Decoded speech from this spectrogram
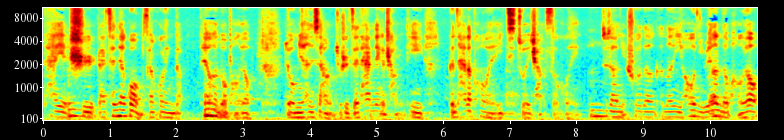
他也是来参加过我们 circling 的，他有很多朋友，对我们也很想就是在他那个场地跟他的朋友一起做一场 circling。嗯，就像你说的，可能以后你约了你的朋友，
